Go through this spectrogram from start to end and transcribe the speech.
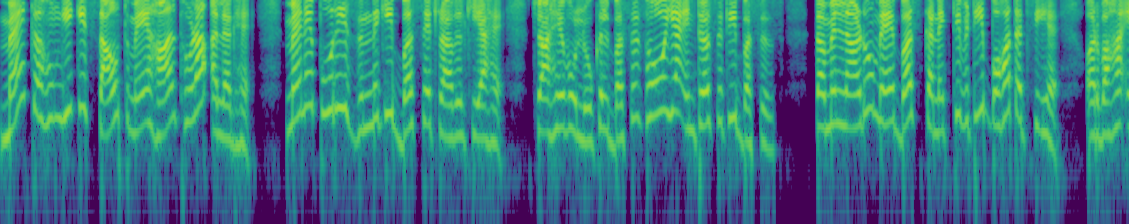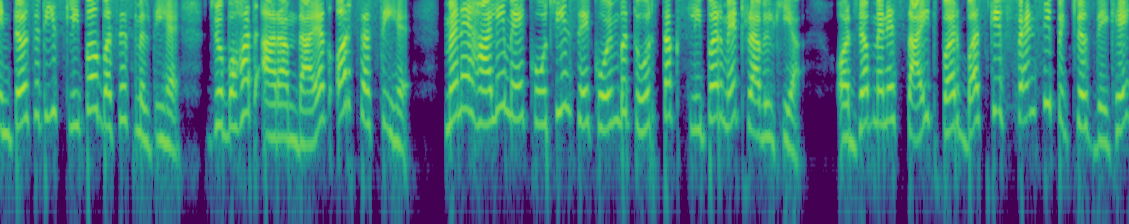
मैं कहूँगी कि साउथ में हाल थोड़ा अलग है। मैंने पूरी ज़िंदगी बस से ट्रैवल किया है, चाहे वो लोकल बसेस हो या इंटरसिटी बसेस तमिलनाडु में बस कनेक्टिविटी बहुत अच्छी है और वहाँ इंटरसिटी स्लीपर बसेस मिलती है, जो बहुत आरामदायक और सस्ती है। मैंने हाल ही में कोचीन से कोयम्बतूर तक स्लीपर में ट्रैवल किया और जब मैंने साइट पर बस के फैंसी पिक्चर्स देखे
